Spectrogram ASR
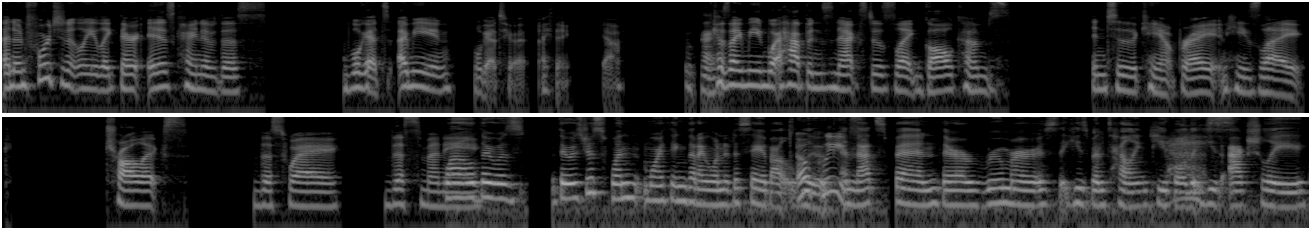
And unfortunately, like there is kind of this. We'll get, I mean, we'll get to it, I think. Yeah. Okay Because I mean, what happens next is like Gaul comes into the camp, right? And he's like, Trollocs this way, this many. Well, there was there was just one more thing that I wanted to say about Oh, Luke, please. and that's been there are rumors that he's been telling people that he's actually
